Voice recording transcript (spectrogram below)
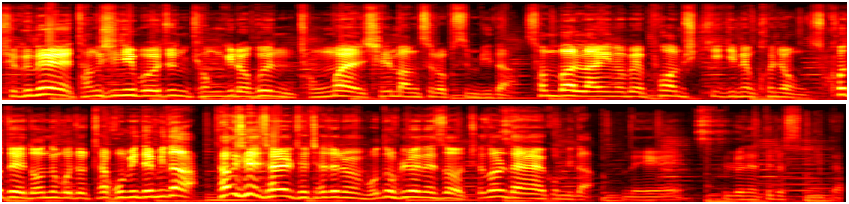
최근에 당신이 보여준 경기력은 정말 실망스럽습니다. 선발 라인업에 포함시키기는커녕 스쿼드에 넣는 것조차 고민됩니다. 당신의 자리를 되찾으려면 모든 훈련에서 최선을 다해야 할 겁니다. 네, 훈련해드렸습니다.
